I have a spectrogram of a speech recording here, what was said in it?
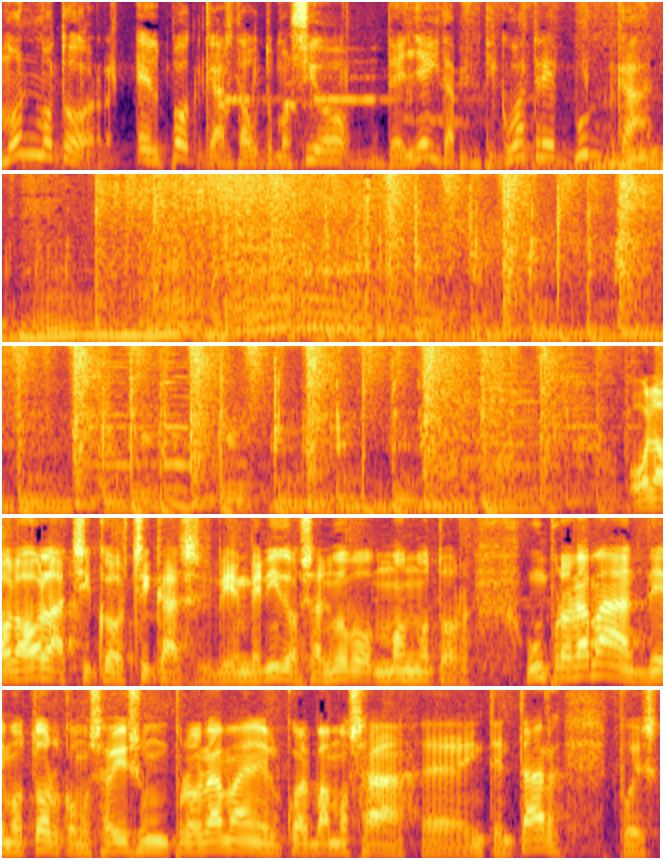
Mont Motor, el podcast d'automoció de Lleida24.cat. Hola, hola, hola chicos, chicas, bienvenidos al nuevo Mon Motor, un programa de motor, como sabéis, un programa en el cual vamos a eh, intentar pues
